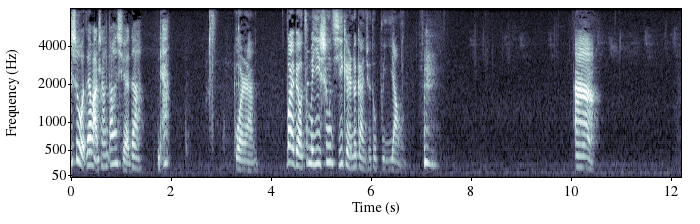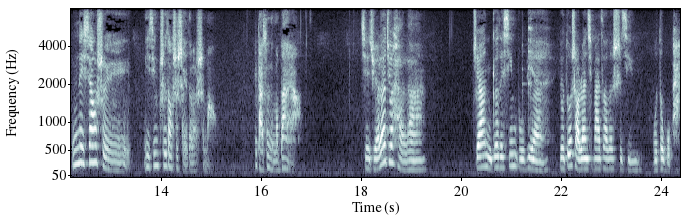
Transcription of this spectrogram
这是我在网上刚学的，你看，果然，外表这么一升级，给人的感觉都不一样了。嗯，啊，那香水你已经知道是谁的了是吗？你打算怎么办呀？解决了就好了。只要你哥的心不变，有多少乱七八糟的事情我都不怕。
